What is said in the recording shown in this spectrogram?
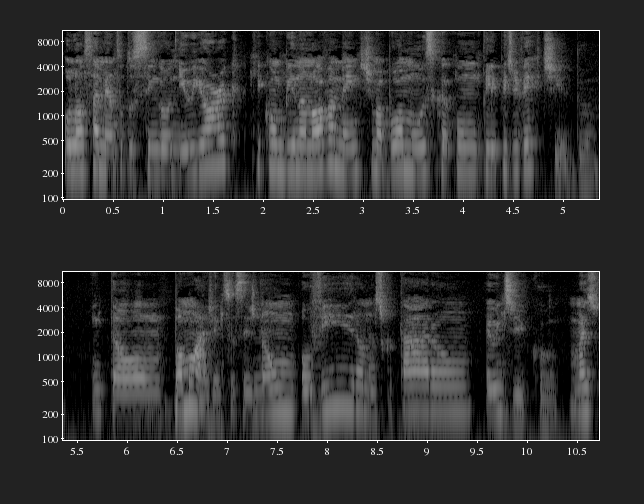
o lançamento do single New York, que combina novamente uma boa música com um clipe divertido. Então, vamos lá, gente. Se vocês não ouviram, não escutaram, eu indico. Mas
